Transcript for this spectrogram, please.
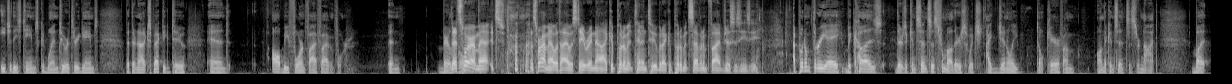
each of these teams could win two or three games that they're not expected to, and all be four and five, five and four, and barely. That's where out. I'm at. It's that's where I'm at with Iowa State right now. I could put them at ten and two, but I could put them at seven and five just as easy. I put them 3A because there's a consensus from others, which I generally don't care if I'm on the consensus or not. But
